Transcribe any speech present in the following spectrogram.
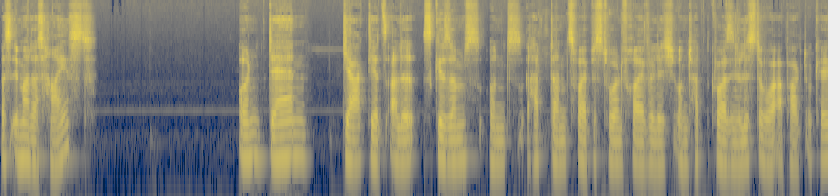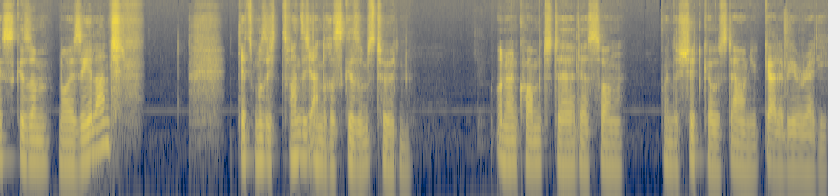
Was immer das heißt. Und Dan jagt jetzt alle Schisms und hat dann zwei Pistolen freiwillig und hat quasi eine Liste, wo er abhakt, okay, Schism Neuseeland. Jetzt muss ich 20 andere Schisms töten. Und dann kommt der, der Song When the shit goes down, you gotta be ready.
